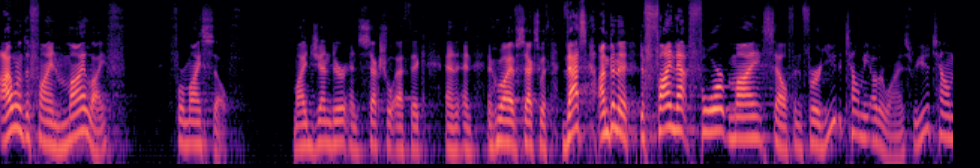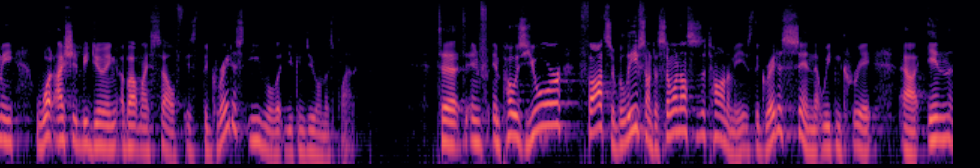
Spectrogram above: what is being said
I want to define my life for myself, my gender and sexual ethic and, and, and who I have sex with. That's, I'm going to define that for myself. And for you to tell me otherwise, for you to tell me what I should be doing about myself, is the greatest evil that you can do on this planet to, to impose your thoughts or beliefs onto someone else's autonomy is the greatest sin that we can create uh, in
